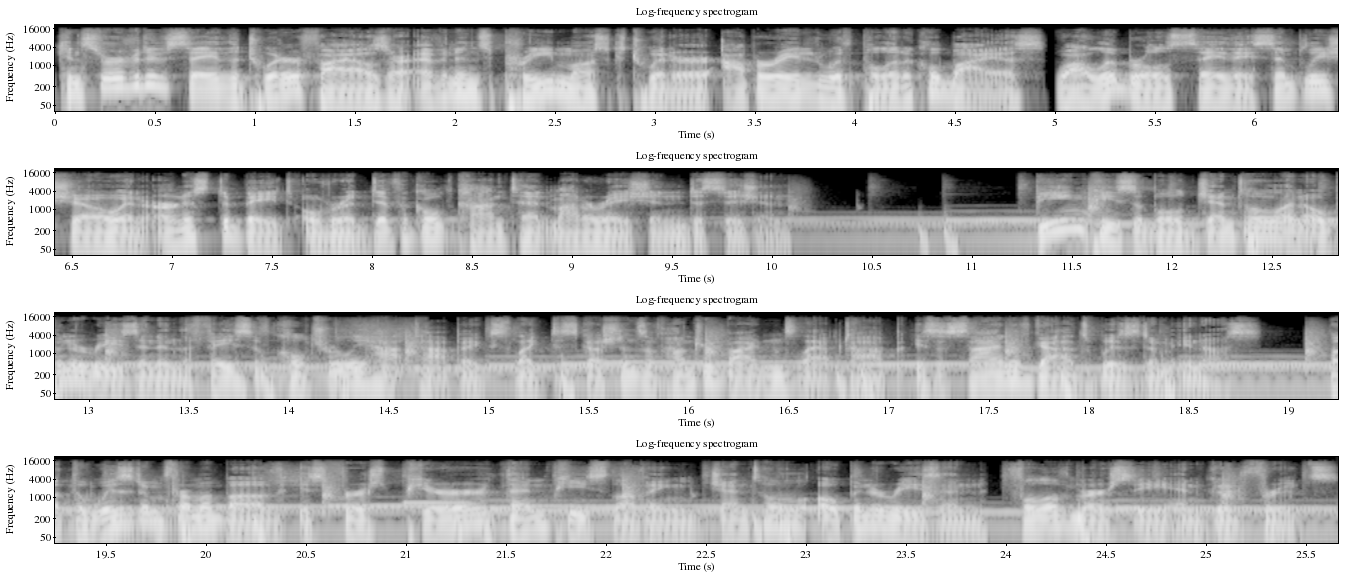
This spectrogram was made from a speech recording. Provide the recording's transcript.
Conservatives say the Twitter files are evidence pre Musk Twitter operated with political bias, while liberals say they simply show an earnest debate over a difficult content moderation decision. Being peaceable, gentle, and open to reason in the face of culturally hot topics like discussions of Hunter Biden's laptop is a sign of God's wisdom in us. But the wisdom from above is first pure, then peace loving, gentle, open to reason, full of mercy and good fruits,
